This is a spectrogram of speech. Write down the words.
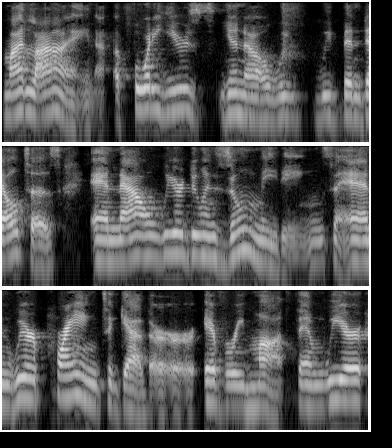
my line uh, 40 years you know we've we've been deltas and now we're doing zoom meetings and we're praying together every month and we're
